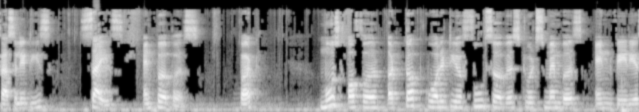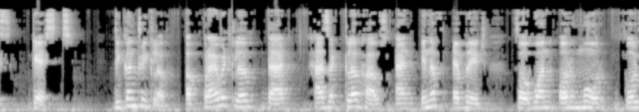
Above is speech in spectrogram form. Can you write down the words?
facilities, size, and purpose, but most offer a top quality of food service to its members and various guests. The Country Club, a private club that has a clubhouse and enough average for one or more golf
